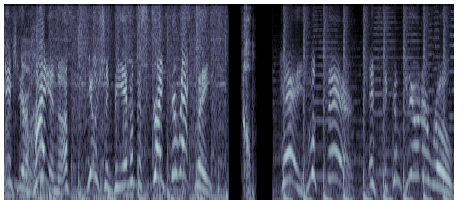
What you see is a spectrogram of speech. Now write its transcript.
If you're high enough, you should be able to strike directly. Hey, look there! It's the computer room!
